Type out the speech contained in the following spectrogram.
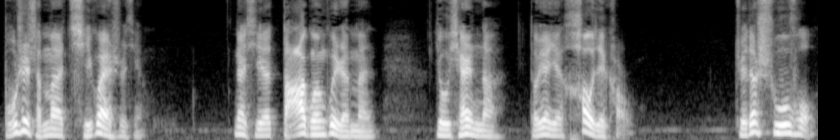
不是什么奇怪事情。那些达官贵人们、有钱人呢，都愿意好这口，觉得舒服。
